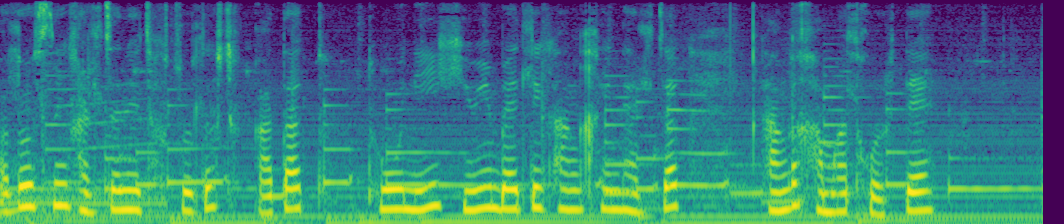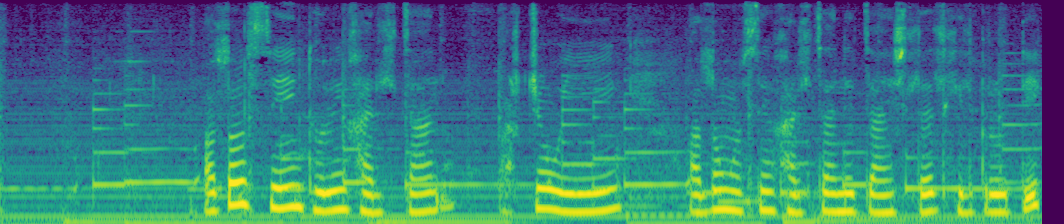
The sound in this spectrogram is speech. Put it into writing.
олон улсын харилцааны зохицуулагч гадаад түүний хэвийн байдлыг хангах энэ харилцааг хангах хамгаалах үүрэгтэй. Олон улсын төрийн харилцаа нь орчин үеийн олон улсын харилцааны заншлал хэлбэрүүдийг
